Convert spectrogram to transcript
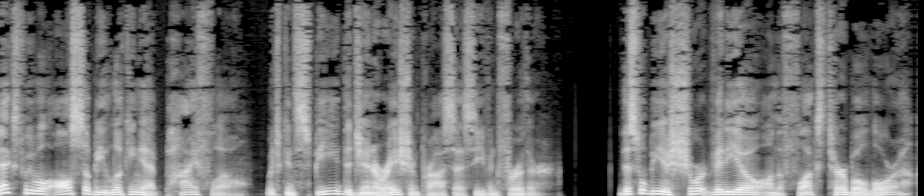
Next, we will also be looking at Pi-Flow, which can speed the generation process even further. This will be a short video on the Flux Turbo LoRa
